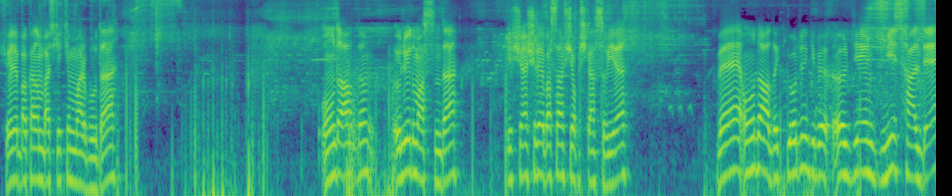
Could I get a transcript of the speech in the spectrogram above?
Şöyle bakalım başka kim var burada. Onu da aldım. Ölüyordum aslında. Biz şu an şuraya basalım şu yapışkan sıvıyı. Ve onu da aldık. Gördüğünüz gibi öleceğimiz halde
